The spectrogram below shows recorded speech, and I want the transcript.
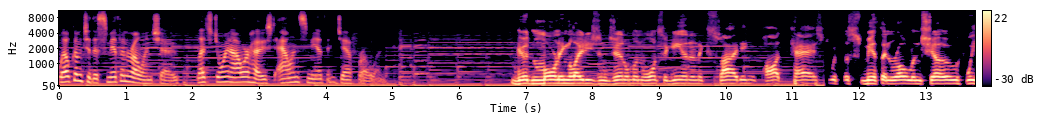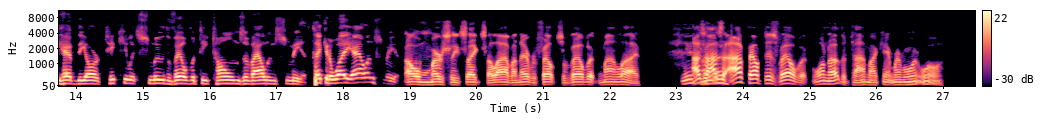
Welcome to the Smith and Rowland Show. Let's join our host, Alan Smith and Jeff Rowland. Good morning, ladies and gentlemen. Once again, an exciting podcast with the Smith and Rowland Show. We have the articulate, smooth, velvety tones of Alan Smith. Take it away, Alan Smith. Oh, mercy sakes alive. I never felt so velvet in my life. Yeah, I, was, I, I was- I felt this velvet one other time. I can't remember when it was.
